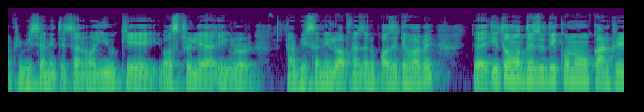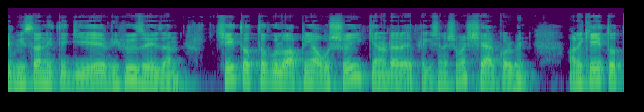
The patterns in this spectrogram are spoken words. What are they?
আপনি ভিসা নিতে চান ও ইউকে অস্ট্রেলিয়া এগুলোর ভিসা নিলেও আপনার জন্য পজিটিভ হবে। ইতোমধ্যে যদি কোনো কান্ট্রির ভিসা নিতে গিয়ে রিফিউজ হয়ে যান, সেই তথ্যগুলো আপনি অবশ্যই কানাডার অ্যাপ্লিকেশনের সময় শেয়ার করবেন। অনেকেই তথ্য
